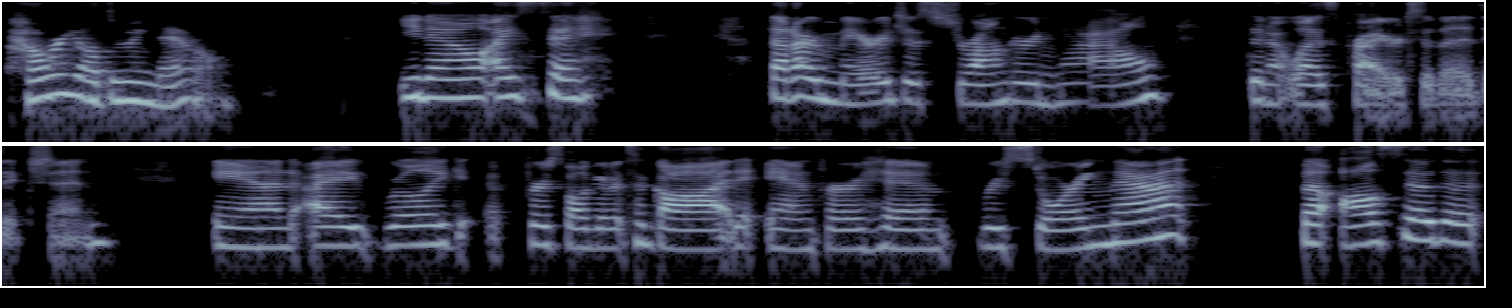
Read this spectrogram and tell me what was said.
how are y'all doing now you know, I say that our marriage is stronger now than it was prior to the addiction. And I really, first of all, give it to God and for Him restoring that. But also the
